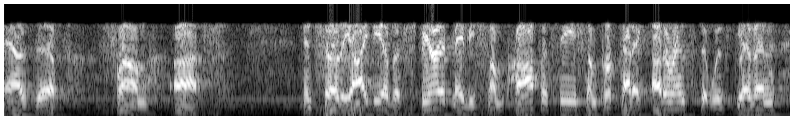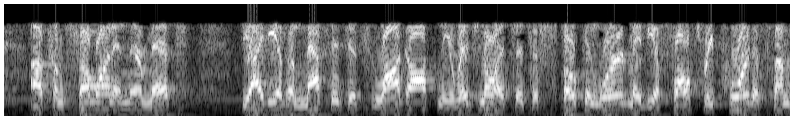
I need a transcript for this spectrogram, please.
as if from us. And so the idea of a spirit may be some prophecy, some prophetic utterance that was given uh, from someone in their midst. The idea of a message, it's logos in the original, it's, it's a spoken word, maybe a false report of some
